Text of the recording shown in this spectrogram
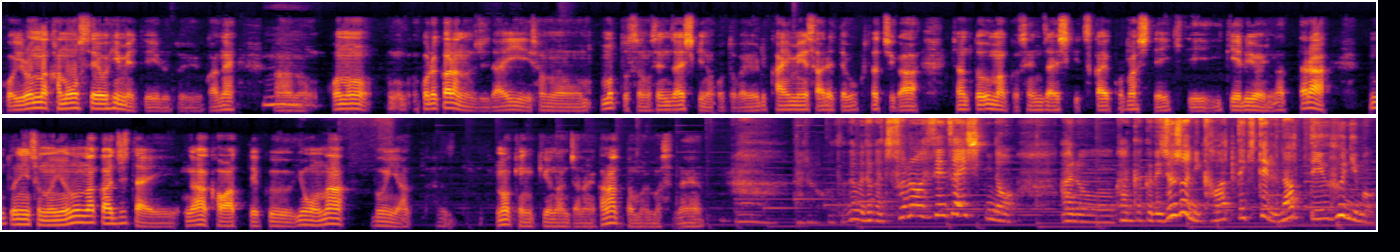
こういろんな可能性を秘めているというかね、うんあの、この、これからの時代、その、もっとその潜在意識のことがより解明されて僕たちがちゃんとうまく潜在意識使いこなして生きていけるようになったら、本当にその世の中自体が変わっていくような分野の研究なんじゃないかなと思いますね。でも、だから、その潜在意識の、あの、感覚で徐々に変わってきてるなっていうふうにも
